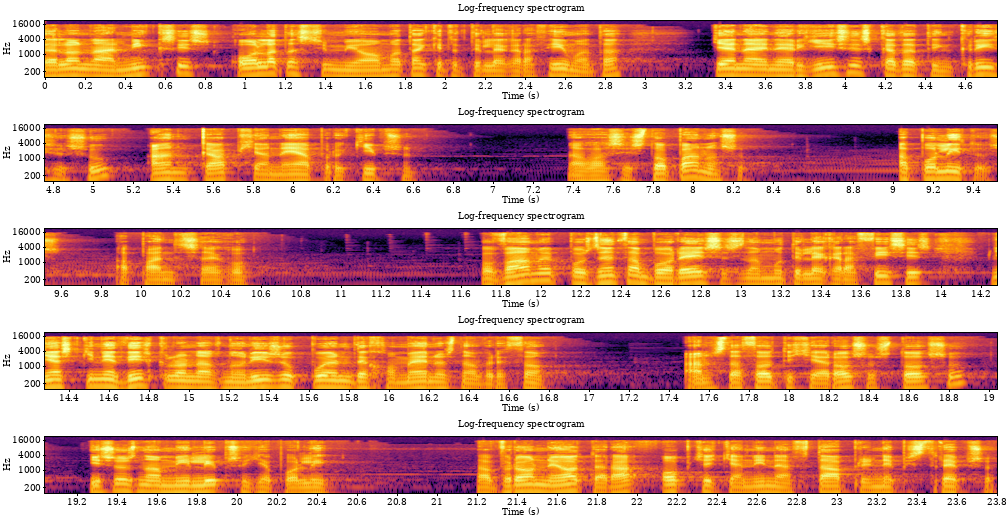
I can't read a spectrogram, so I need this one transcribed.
Θέλω να ανοίξεις όλα τα σημειώματα και τα τηλεγραφήματα και να ενεργήσεις κατά την κρίση σου αν κάποια νέα προκύψουν. Να βασιστώ πάνω σου. Απολύτως, απάντησα εγώ. Φοβάμαι πως δεν θα μπορέσεις να μου τηλεγραφήσεις, μιας και είναι δύσκολο να γνωρίζω πού ενδεχομένως να βρεθώ. Αν σταθώ τυχερός, ωστόσο, ίσως να μην λείψω για πολύ. Θα βρω νεότερα, όποια και αν είναι αυτά, πριν επιστρέψω.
